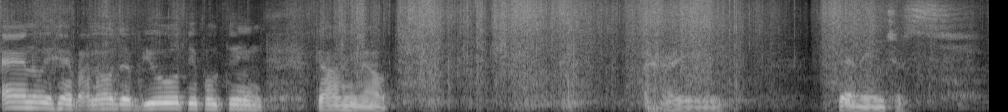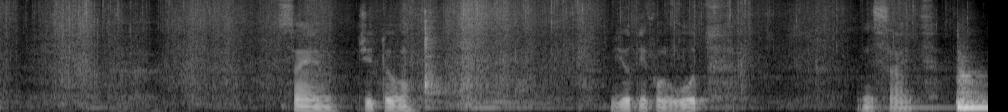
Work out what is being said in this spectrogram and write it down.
And we have another beautiful thing coming out. Hey, 10 inches. Same G2. Beautiful wood inside.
